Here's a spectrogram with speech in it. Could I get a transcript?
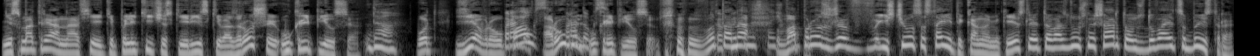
несмотря на все эти политические риски возросшие, укрепился. Да. Вот евро упал, Парадокс, а рубль парадокс. укрепился. Вот она. Вопрос же, из чего состоит экономика. Если это воздушный шар, то он сдувается быстро.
